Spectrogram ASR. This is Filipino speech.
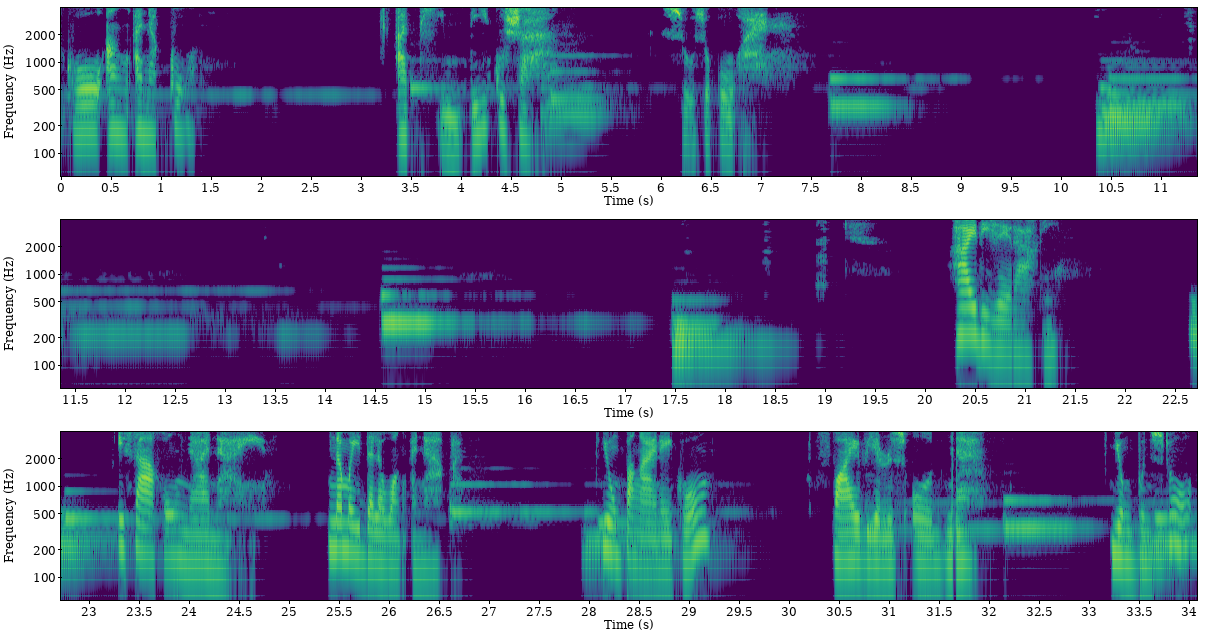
Ko ang anak ko. At hindi ko siya susukuan. Hi DJ Rocky. Isa akong nanay na may dalawang anak. Yung panganay ko, five years old na. Yung bunso,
